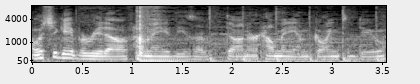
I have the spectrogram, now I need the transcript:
I wish it gave a readout of how many of these I've done or how many I'm going to do.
